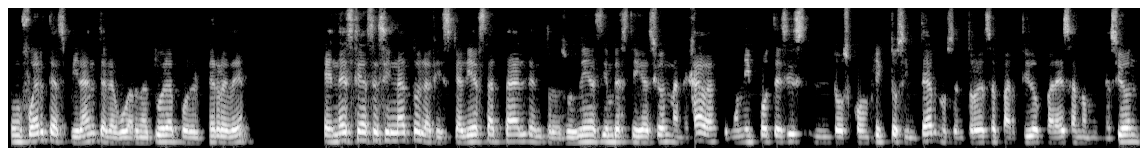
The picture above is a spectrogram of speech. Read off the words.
un fuerte aspirante a la gubernatura por el PRD. En este asesinato, la Fiscalía Estatal, dentro de sus líneas de investigación, manejaba como una hipótesis los conflictos internos dentro de ese partido para esa nominación.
